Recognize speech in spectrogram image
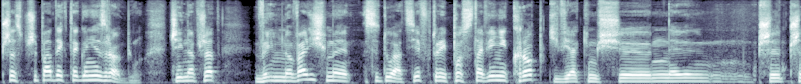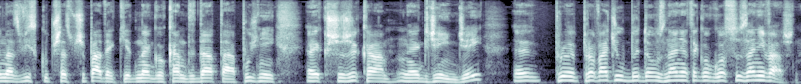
przez przypadek tego nie zrobił. Czyli na przykład wyeliminowaliśmy sytuację, w której postawienie kropki w jakimś e, przy, przy nazwisku przez przypadek jednego kandydata, a później e, krzyżyka e, gdzie indziej, pr- prowadziłby do uznania tego głosu za nieważny.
